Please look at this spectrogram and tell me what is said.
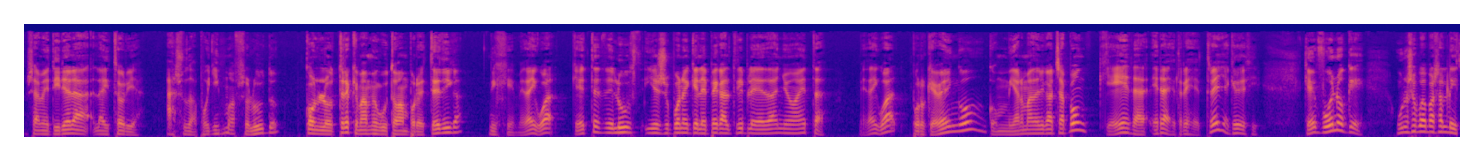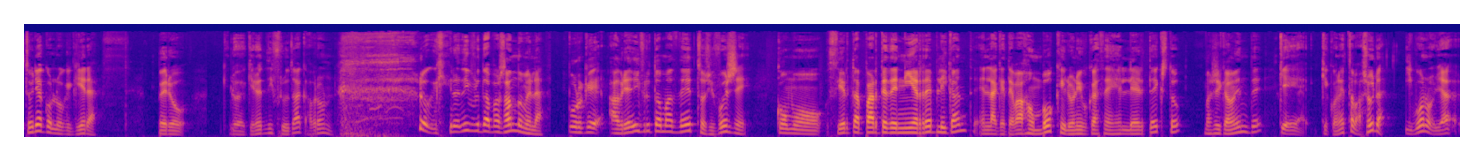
o sea, me tiré la, la historia a sudapollismo absoluto. Con los tres que más me gustaban por estética. Dije, me da igual. Que este es de luz y se supone que le pega el triple de daño a esta. Me da igual, porque vengo con mi arma del gachapón, que era, era de tres estrellas, quiero decir. Que es bueno que uno se puede pasar la historia con lo que quiera. Pero lo que quiero es disfrutar, cabrón. lo que quiero es disfrutar pasándomela. Porque habría disfrutado más de esto si fuese como cierta parte de Nier Replicant, en la que te vas a un bosque y lo único que haces es leer texto, básicamente, que, que con esta basura. Y bueno, ya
